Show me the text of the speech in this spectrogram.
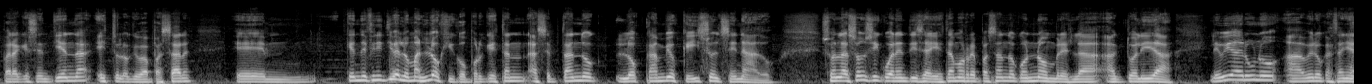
Para que se entienda, esto es lo que va a pasar Em, que en definitiva es lo más lógico, porque están aceptando los cambios que hizo el Senado. Son las 11 y 46, estamos repasando con nombres la actualidad. Le voy a dar uno a Vero Castañeda.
